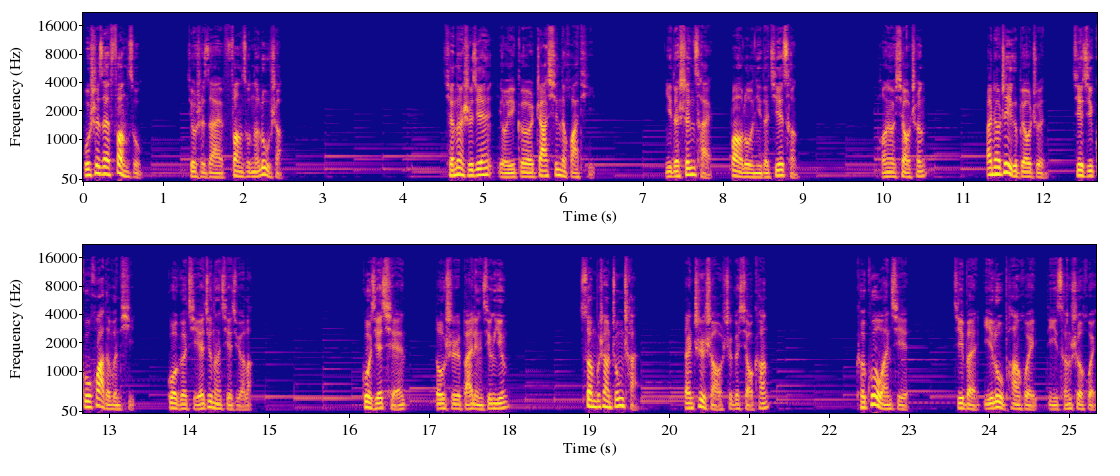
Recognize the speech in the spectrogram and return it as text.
不是在放纵，就是在放纵的路上。前段时间有一个扎心的话题：你的身材暴露你的阶层。朋友笑称，按照这个标准，阶级固化的问题，过个节就能解决了。过节前都是白领精英，算不上中产，但至少是个小康。可过完节。基本一路胖回底层社会。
